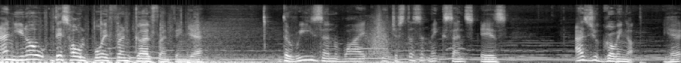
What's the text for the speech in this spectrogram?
And you know this whole boyfriend girlfriend thing yeah? The reason why it just doesn't make sense is as you're growing up yeah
